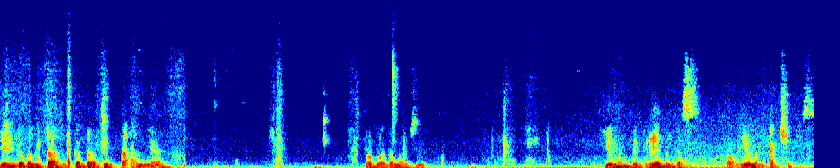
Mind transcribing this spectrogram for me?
Yaitu tentang keterciptaannya perbuatan manusia. Human, the greatness of human actions.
